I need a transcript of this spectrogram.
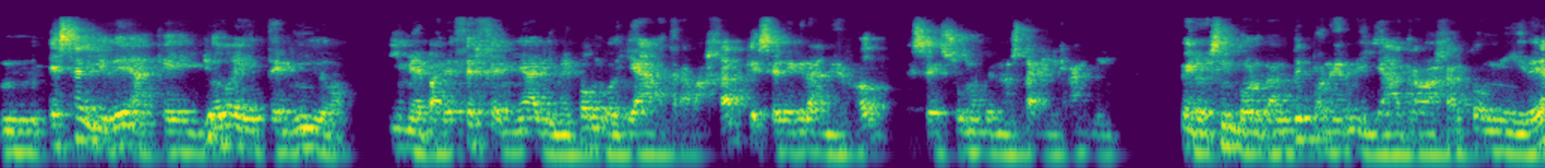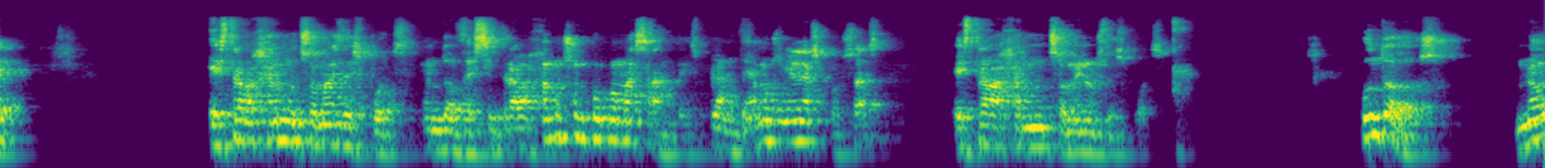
Mm, esa idea que yo he tenido y me parece genial y me pongo ya a trabajar, que es el gran error, ese es uno que no está en el ranking pero es importante ponerme ya a trabajar con mi idea, es trabajar mucho más después. Entonces, si trabajamos un poco más antes, planteamos bien las cosas, es trabajar mucho menos después. Punto dos, no,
